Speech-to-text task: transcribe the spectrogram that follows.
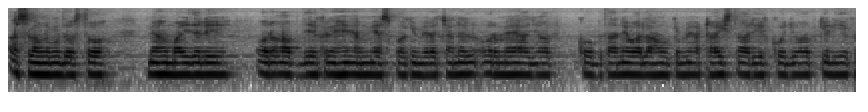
السلام علیکم دوستو، میں ہوں ماجد علی اور آپ دیکھ رہے ہیں ایم ایس پاکی میرا چینل اور میں آج آپ کو بتانے والا ہوں کہ میں اٹھائیس تاریخ کو جو آپ کے لیے ایک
